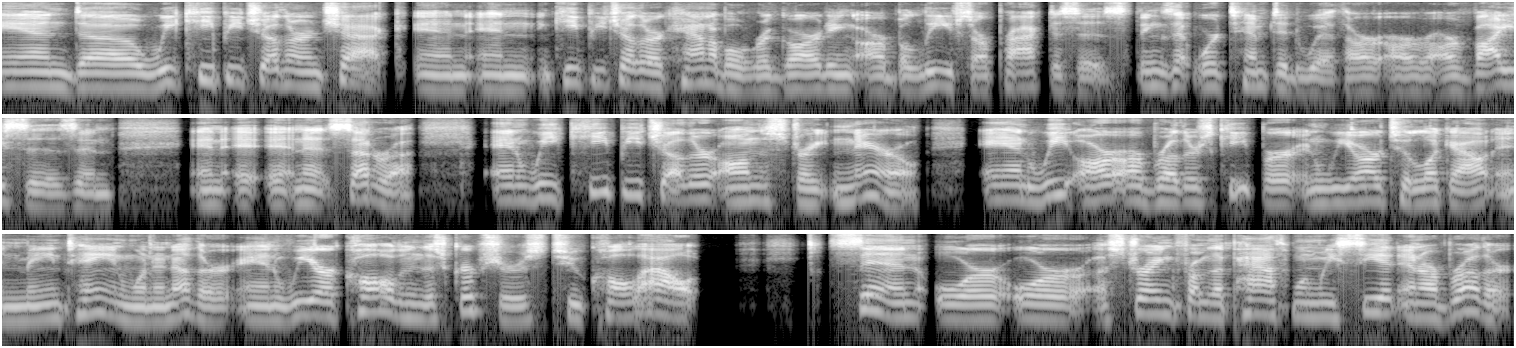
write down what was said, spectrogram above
And uh, we keep each other in check and, and keep each other accountable regarding our beliefs, our practices, things that we're tempted with, our, our, our vices, and, and, and etc. And we keep each other on the straight and narrow. And we are our brother's keeper, and we are to look out and maintain one another. And we are called in the scriptures to call out sin or or straying from the path when we see it in our brother,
